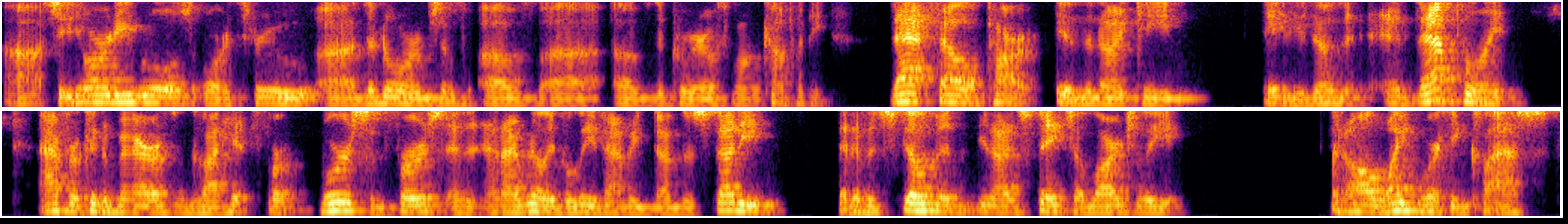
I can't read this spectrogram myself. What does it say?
uh, seniority rules or through uh, the norms of, of, uh, of the career with one company. That fell apart in the 1980s. Now, at that point, African Americans got hit for worse and first, and, and I really believe, having done the study, that if it's still been United States a largely an all white working class,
